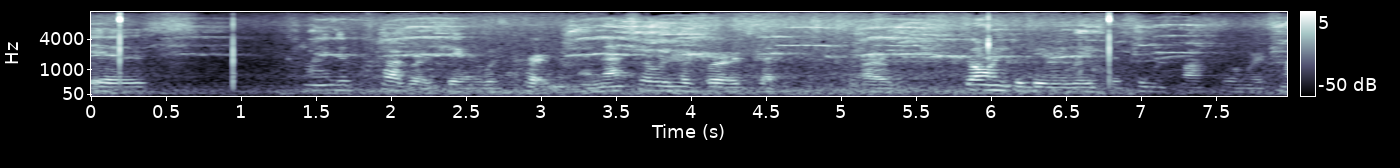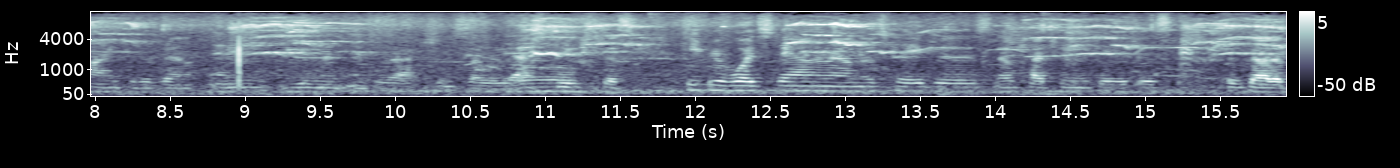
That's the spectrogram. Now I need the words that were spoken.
is kind of covered there with curtains, And that's where we have birds that are going to be released as soon as possible. And we're trying to prevent any human interaction. So we ask you to just keep your voice down around those cages, no touching the cages. We've got a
